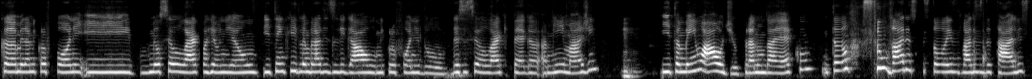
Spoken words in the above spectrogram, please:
câmera, microfone e meu celular com a reunião e tenho que lembrar de desligar o microfone do desse celular que pega a minha imagem. Uhum e também o áudio, para não dar eco. Então, são várias questões, vários detalhes.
